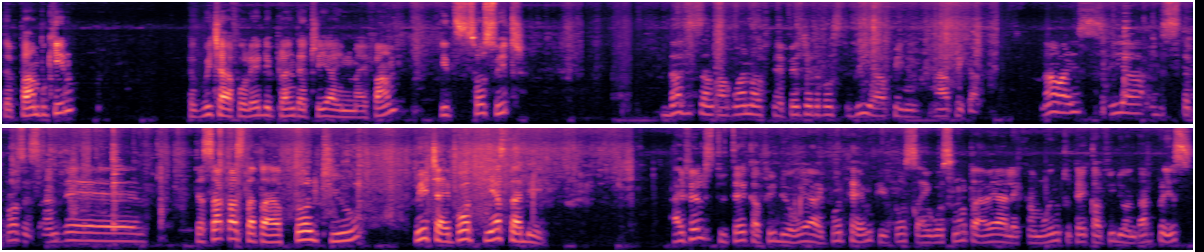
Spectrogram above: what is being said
the pumpkin, which I've already planted here in my farm. It's so sweet. That's uh, one of the vegetables we have in Africa. Now is here is the process and the the suckers that I have told you, which I bought yesterday. I failed to take a video where I put them because I was not aware like I'm going to take a video on that place,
